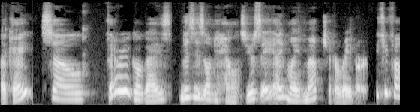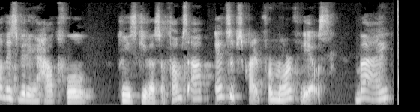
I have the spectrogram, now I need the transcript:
Okay, so there you go guys. This is on how to use AI mind map generator. If you found this video helpful, Please give us a thumbs up and subscribe for more videos. Bye!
